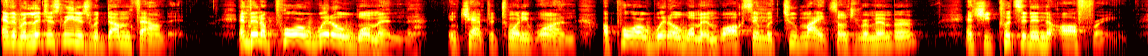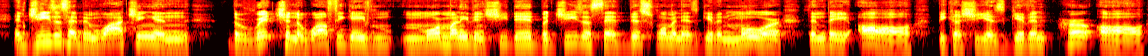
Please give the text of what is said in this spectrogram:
And the religious leaders were dumbfounded. And then a poor widow woman in chapter 21. A poor widow woman walks in with two mites, don't you remember? And she puts it in the offering. And Jesus had been watching, and the rich and the wealthy gave m- more money than she did. But Jesus said, This woman has given more than they all because she has given her all.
